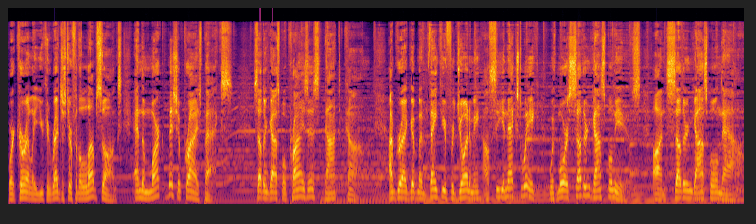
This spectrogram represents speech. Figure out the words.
where currently you can register for the love songs and the Mark Bishop prize packs. SouthernGospelPrizes.com. I'm Greg Goodman. Thank you for joining me. I'll see you next week with more Southern Gospel news on Southern Gospel Now.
